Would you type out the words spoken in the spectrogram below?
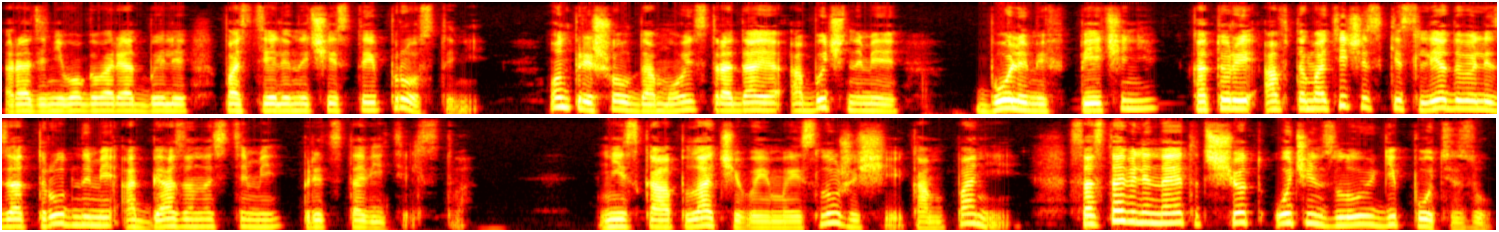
ради него, говорят, были постелены чистые простыни, он пришел домой, страдая обычными болями в печени, которые автоматически следовали за трудными обязанностями представительства. Низкооплачиваемые служащие компании составили на этот счет очень злую гипотезу,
